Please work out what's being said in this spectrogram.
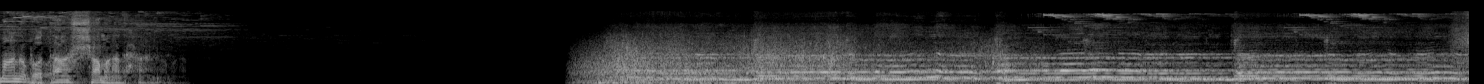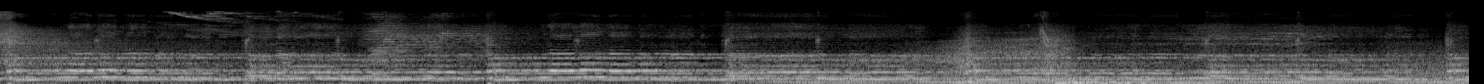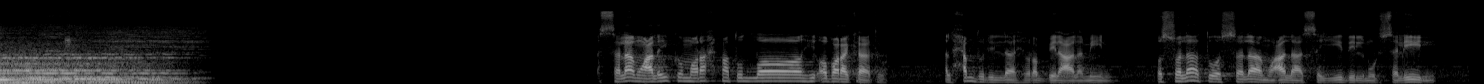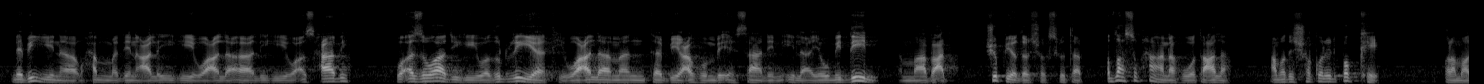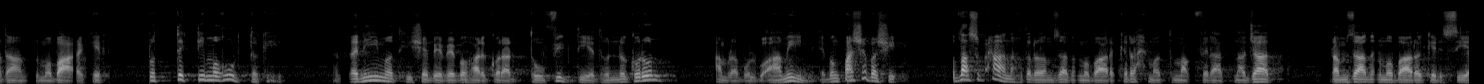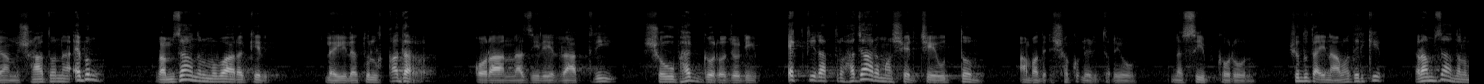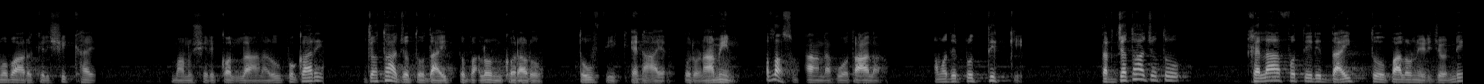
মানবতা সমাধান। আসসালামু আলাইকুম রহমতুল্লাহ ওবরাকাত আলহামদুলিল্লাহ রবিল আলমিন। ওসলাত ওসালাম আলা সঈদুল মুরসলিন। নবীনা মোহাম্মদিন আলিহি ওয়ালা আলিহি ও আসহাবি ও আজওয়াজিহি ওদুরিয়াথি ওয়ালা মান তবি আহম বেহসানিন ইলা ইউমিদ্দিন আম্মাবাদ সুপ্রিয় দর্শক, শ্রোতা, আল্লাহ সুবহানাহু ওয়া আমাদের সকলের পক্ষে রমাদান মোবারকের প্রত্যেকটি মুহূর্তকে গনিমত হিসেবে ব্যবহার করার তৌফিক দিয়ে ধন্য করুন। আমরা বলব আমিন এবং পাশাপাশি রমজান মুবারকের রহমত, মাগফিরাত, নাজাত, রমজানুল মুবারকের সিয়াম, সাধনা এবং রমজানুল মুবারকের লাইলাতুল কাদার, কোরআন নাজিলের রাত্রি সৌভাগ্য রজনী, একটি রাত্র হাজার মাসের চেয়ে উত্তম আমাদের সকলের ধরেও নসিব করুন। শুধু তাই না, আমাদেরকে রমজানুল মুবারকের শিক্ষায় মানুষের কল্যাণ আর উপকারে যথাযথ দায়িত্ব পালন করারও তৌফিক এনায়ত করুন, আমিন। আল্লাহ তাআলা আমাদের প্রত্যেককে তার যথাযথ খেলাফতের দায়িত্ব পালনের জন্যে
